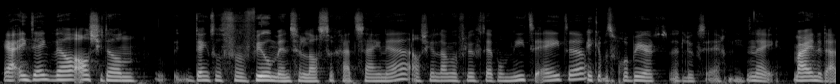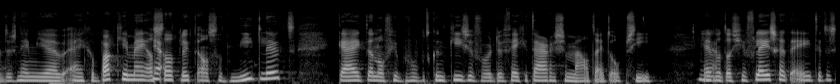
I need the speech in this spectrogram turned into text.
Ja, ik denk wel als je dan... Ik denk dat het voor veel mensen lastig gaat zijn, hè? Als je een lange vlucht hebt om niet te eten. Ik heb het geprobeerd, het lukte echt niet. Nee, maar inderdaad, dus neem je eigen bakje mee als Ja. dat lukt. Als dat niet lukt, kijk dan of je bijvoorbeeld kunt kiezen voor de vegetarische maaltijdoptie. Hè, Ja. want als je vlees gaat eten, het is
